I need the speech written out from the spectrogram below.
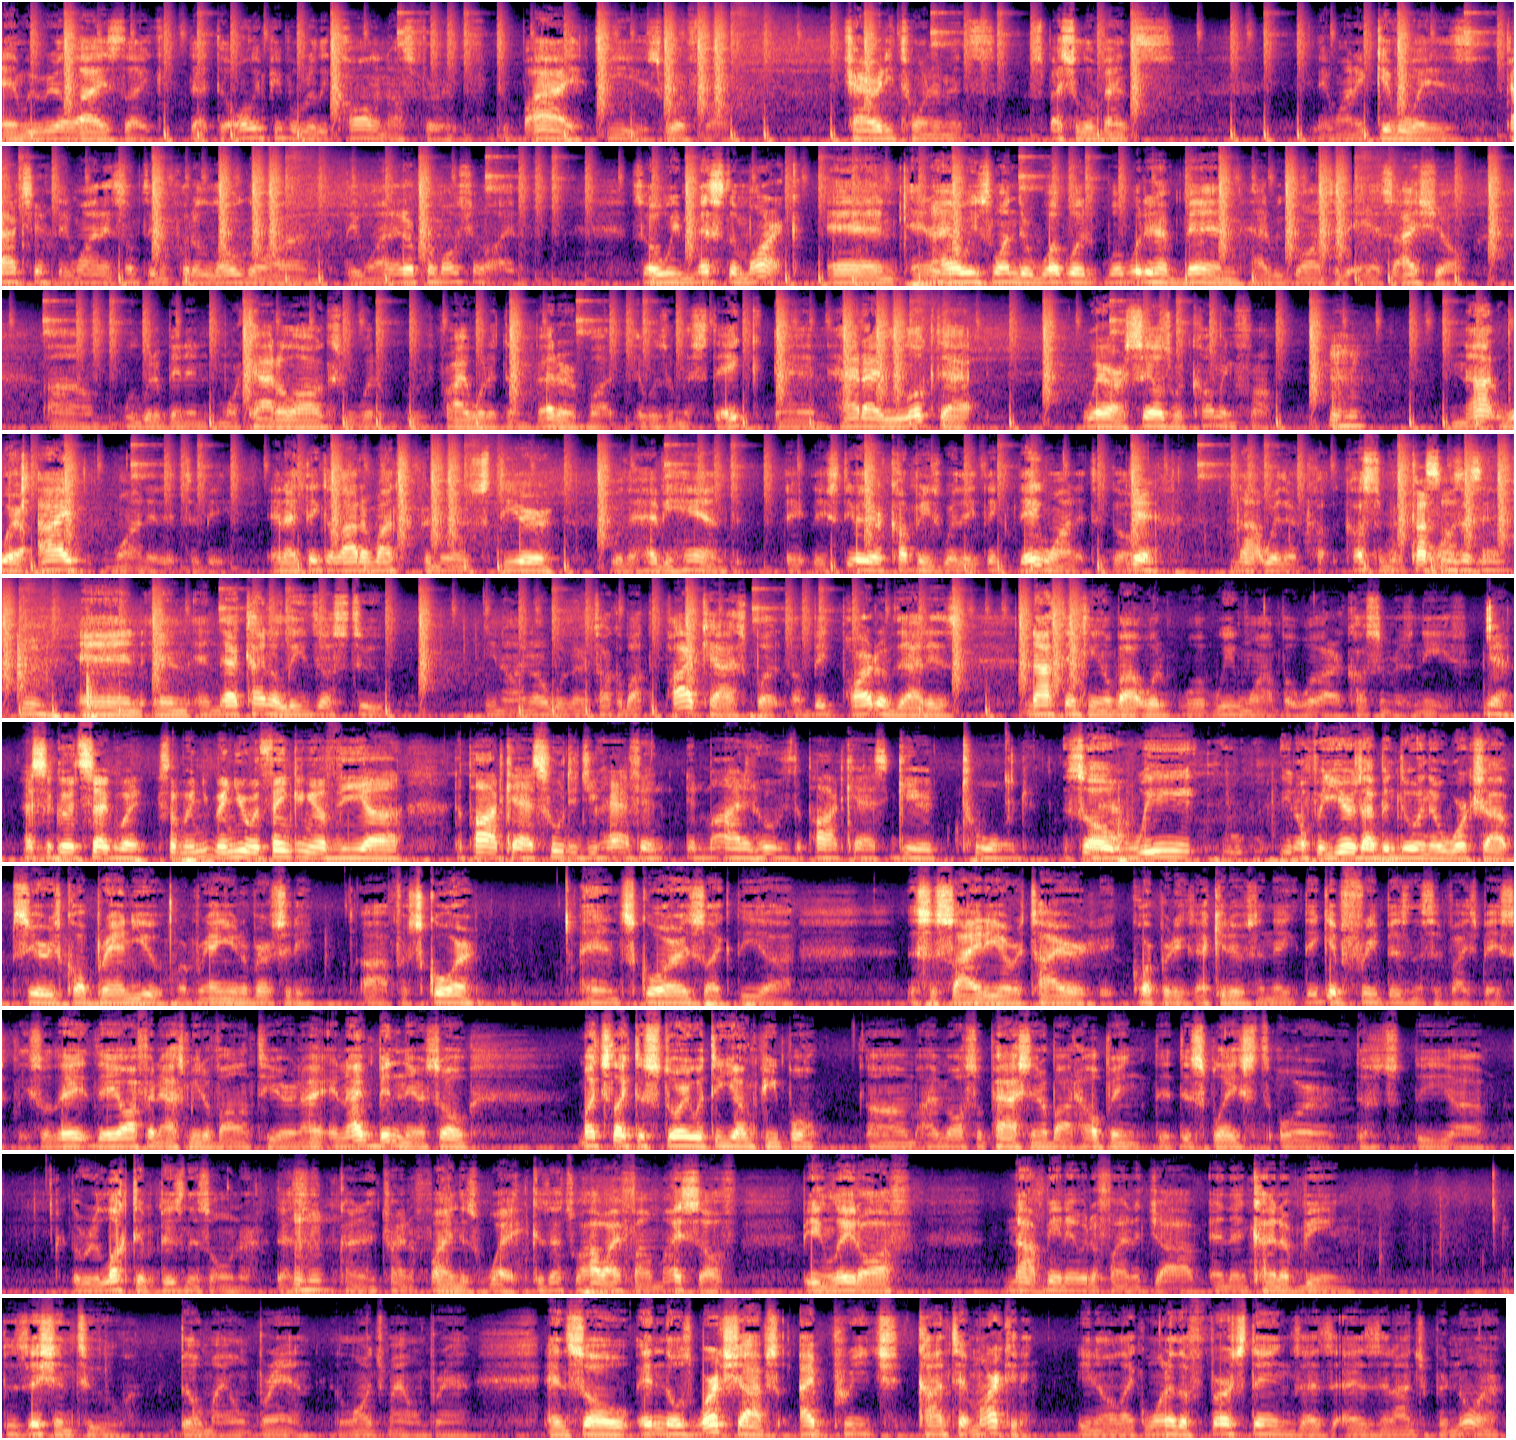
and we realized like that the only people really calling us for to buy tees were from charity tournaments, special events. They wanted giveaways. Gotcha. They wanted something to put a logo on. They wanted a promotional item. So we missed the mark, and and I always wonder what would what would it have been had we gone to the ASI show. Um, we would have been in more catalogs. We would have, we probably would have done better, but it was a mistake. And had I looked at where our sales were coming from, not where I wanted it to be, and I think a lot of entrepreneurs steer with a heavy hand. They, they steer their companies where they think they want it to go, Yeah. Not where their cu- customers Customers are saying. and and and that kind of leads us to you know i know we're going to talk about the podcast but a big part of that is not thinking about what, what we want but what our customers need Yeah, that's a good segue. So when you, when you were thinking of the uh, the podcast, who did you have in, in mind, and who was the podcast geared toward? so Yeah. we you know for years i've been doing a workshop series called brand u or brand university uh, for score and scores like the uh, the society of retired corporate executives and they, they give free business advice basically. So they, they often ask me to volunteer and I and I've been there. So much like the story with the young people um, I'm also passionate about helping the displaced or the the, uh, the reluctant business owner that's kind of trying to find his way. Because that's how I found myself being laid off not being able to find a job and then kind of being positioned to build my own brand and launch my own brand. And so in those workshops, I preach content marketing. You know, like one of the first things as as an entrepreneur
